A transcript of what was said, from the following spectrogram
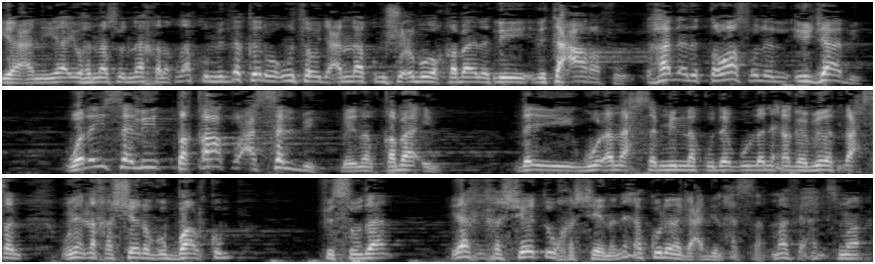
يعني يا أيها الناس إنا خلقناكم من ذكر وأنثى وجعلناكم شعوبا وقبائل لتعارفوا. هذا للتواصل الإيجابي وليس للتقاطع السلبي بين القبائل. ده يقول أنا أحسن منك وده يقول نحن قبيلتنا أحسن ونحن خشينا قبالكم في السودان. يا أخي خشيتوا وخشينا نحن كلنا قاعدين حسا ما في حاجة اسمها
